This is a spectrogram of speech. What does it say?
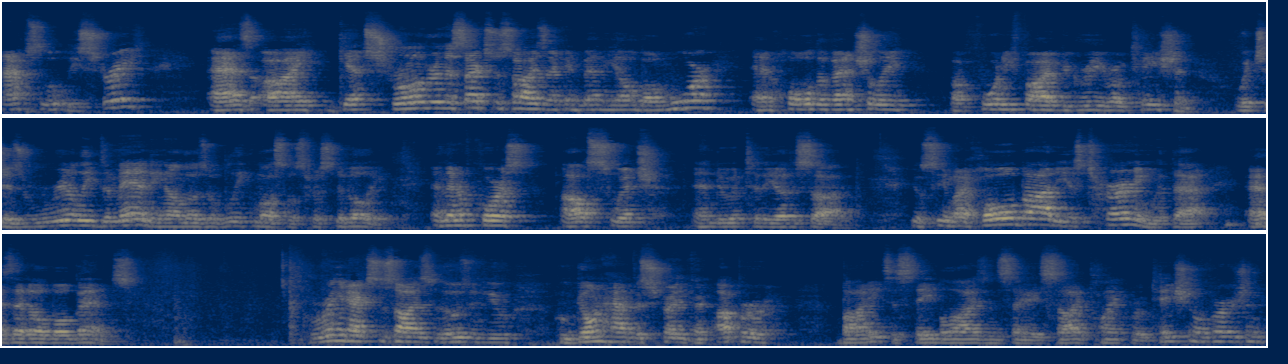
absolutely straight. As I get stronger in this exercise, I can bend the elbow more and hold eventually a 45 degree rotation, which is really demanding on those oblique muscles for stability. And then of course, I'll switch and do it to the other side. You'll see my whole body is turning with that as that elbow bends. Great exercise for those of you who don't have the strength in upper body to stabilize in say a side plank rotational version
